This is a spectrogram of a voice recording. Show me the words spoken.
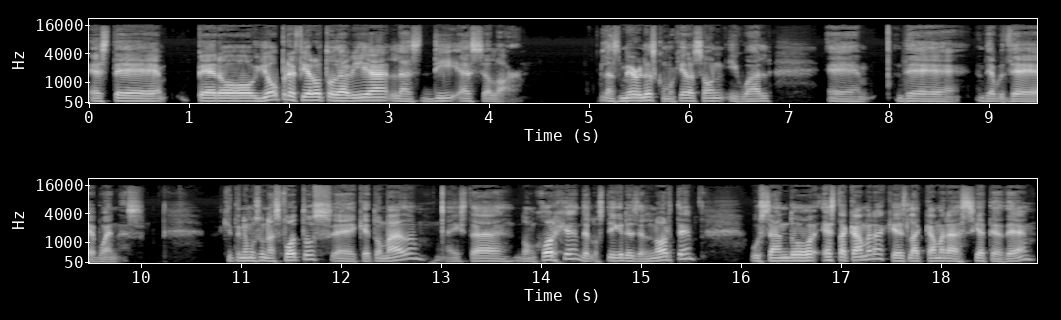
este, pero yo prefiero todavía las DSLR. Las mirrorless, como quiera, son igual eh, de, buenas. Aquí tenemos unas fotos eh, que he tomado. Ahí está don Jorge de los Tigres del Norte usando esta cámara, que es la cámara 7D.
